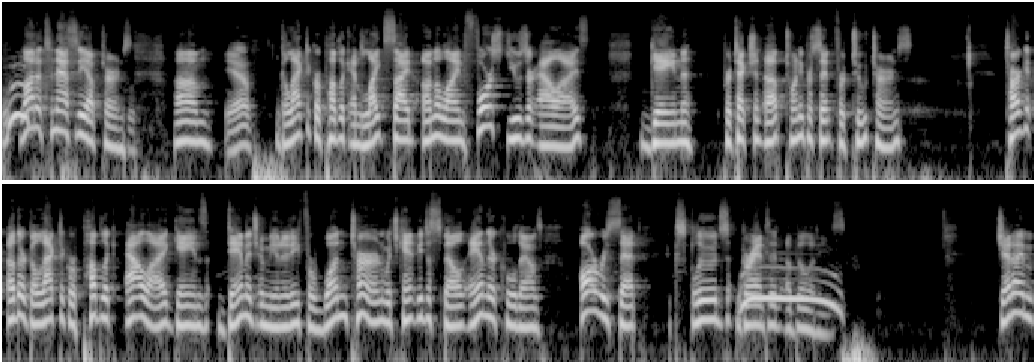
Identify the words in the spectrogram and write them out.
lot of tenacity up turns. Um, yeah. Galactic Republic and light side unaligned force user allies gain protection up 20% for two turns. Target other Galactic Republic ally gains damage immunity for one turn, which can't be dispelled, and their cooldowns are reset, excludes granted abilities. Jedi,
